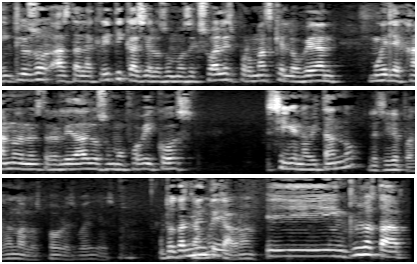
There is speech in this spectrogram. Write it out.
Incluso hasta la crítica hacia los homosexuales, por más que lo vean muy lejano de nuestra realidad, los homofóbicos siguen habitando. Le sigue pasando a los pobres güeyes, güey. Totalmente. Está muy cabrón. Y incluso hasta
